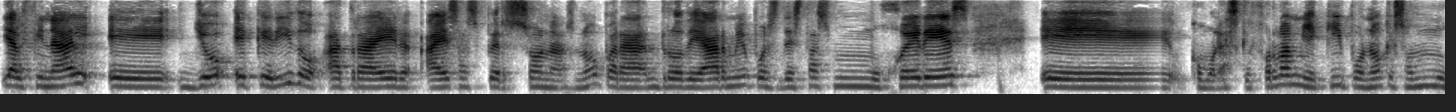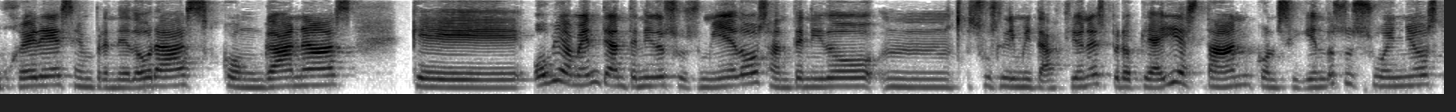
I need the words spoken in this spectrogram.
y al final eh, yo he querido atraer a esas personas, ¿no? Para rodearme pues de estas mujeres eh, como las que forman mi equipo, ¿no? Que son mujeres emprendedoras con ganas, que obviamente han tenido sus miedos, han tenido mm, sus limitaciones, pero que ahí están consiguiendo sus sueños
